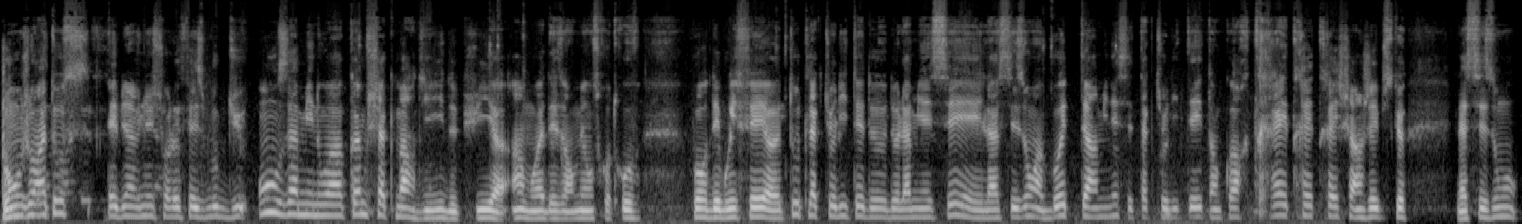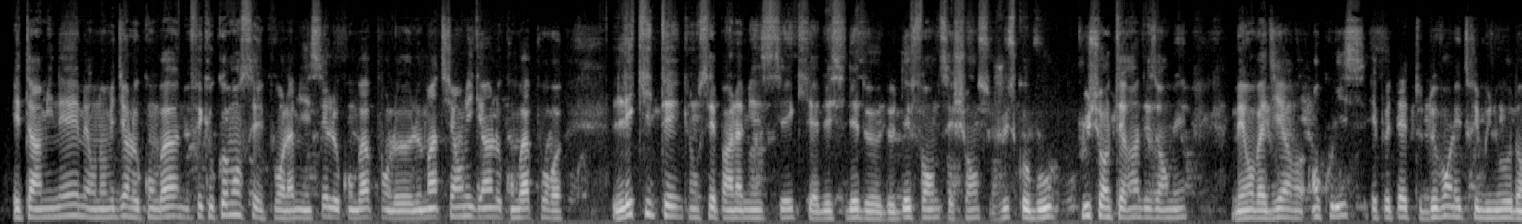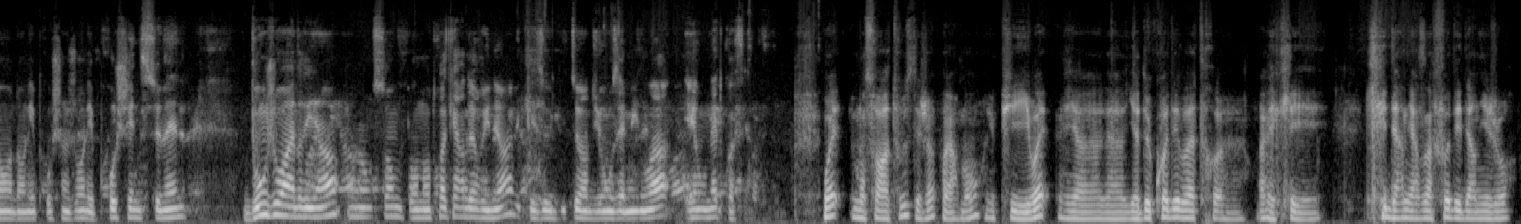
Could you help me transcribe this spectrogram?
Bonjour à tous et bienvenue sur le Facebook du 11 Aminois. Comme chaque mardi, depuis euh, un mois désormais, on se retrouve pour débriefer euh, toute l'actualité de, de la MSC. Et la saison a beau être terminée, cette actualité est encore très très très chargée puisque la saison est terminée, mais on a envie de dire le combat ne fait que commencer pour la MSC, le combat pour le, maintien en Ligue 1, le combat pour euh, l'équité lancée par la MSC qui a décidé de, défendre ses chances jusqu'au bout, plus sur le terrain désormais, mais on va dire en coulisses et peut-être devant les tribunaux dans, les prochains jours, les prochaines semaines. Bonjour Adrien, on est ensemble pendant trois quarts d'heure, une heure avec les auditeurs du 11 Aminois et on a de quoi faire. Ouais, bonsoir à tous déjà, premièrement. Et puis, ouais, il y a, de quoi débattre euh, avec les dernières infos des derniers jours.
